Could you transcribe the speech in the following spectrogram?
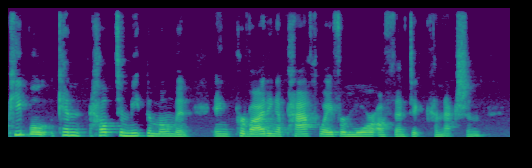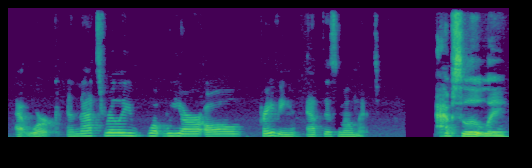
people can help to meet the moment in providing a pathway for more authentic connection at work, and that's really what we are all craving at this moment. Absolutely.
